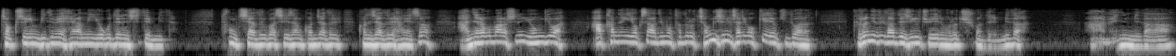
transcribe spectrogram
적극적인 믿음의 행함이 요구되는 시대입니다. 통치자들과 세상 권자들, 권세자들을 향해서 아니라고 말할 수 있는 용기와 악한 영이 역사하지 못하도록 정신을 차리고 깨어 기도하는 그런 이들 다 되시길 주의 이름으로 축원드립니다. 아멘입니다.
